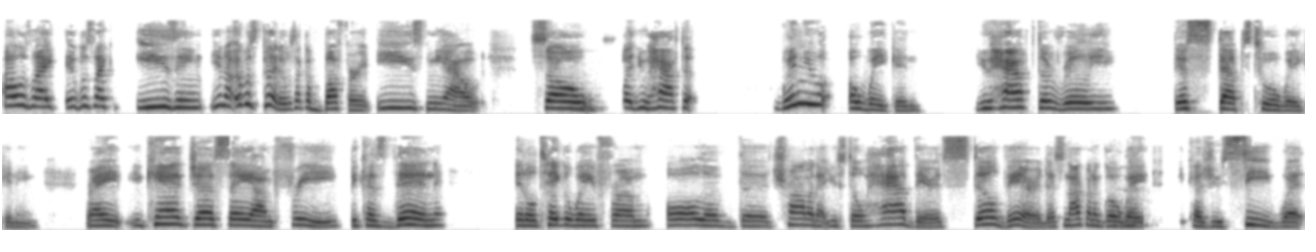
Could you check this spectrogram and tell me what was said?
I was like, it was like easing, you know, it was good. It was like a buffer. It eased me out. So, mm-hmm. but you have to when you awaken, you have to really there's steps to awakening, right? You can't just say I'm free because then it'll take away from all of the trauma that you still have there. It's still there. That's not going to go mm-hmm. away because you see what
